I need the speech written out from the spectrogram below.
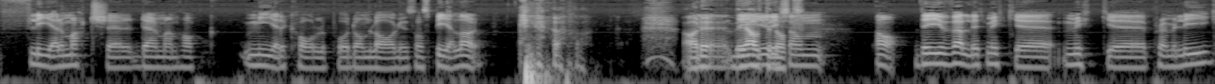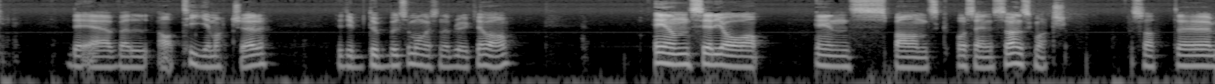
fler matcher där man har mer koll på de lagen som spelar. Ja det, Eh, det är alltid ju något liksom, Ja, det är ju väldigt mycket, mycket Premier League. Det är väl, ja, 10 matcher. Det är typ dubbelt så många som det brukar vara. En Serie A, en spansk och sen en svensk match. Så att eh,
